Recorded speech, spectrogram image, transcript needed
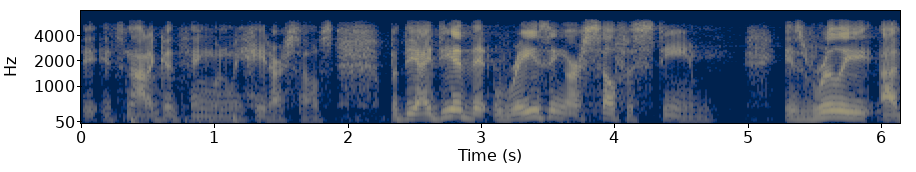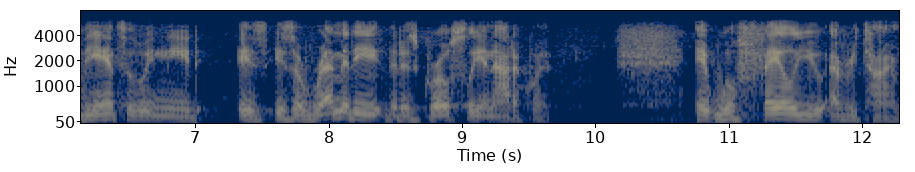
It's not a good thing when we hate ourselves. But the idea that raising our self esteem is really uh, the answer that we need is, is a remedy that is grossly inadequate. It will fail you every time.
